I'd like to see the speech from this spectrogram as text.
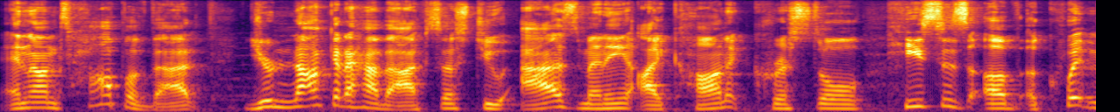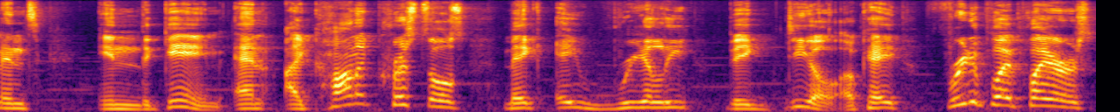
And on top of that you're not going to have access to as many iconic crystal pieces of equipment in the game. And iconic crystals make a really big deal okay? Free-to-play players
